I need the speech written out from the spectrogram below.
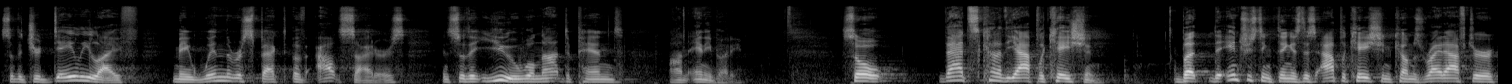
so that your daily life may win the respect of outsiders and so that you will not depend on anybody. So that's kind of the application. But the interesting thing is, this application comes right after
